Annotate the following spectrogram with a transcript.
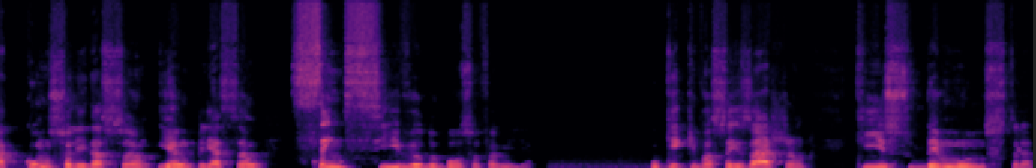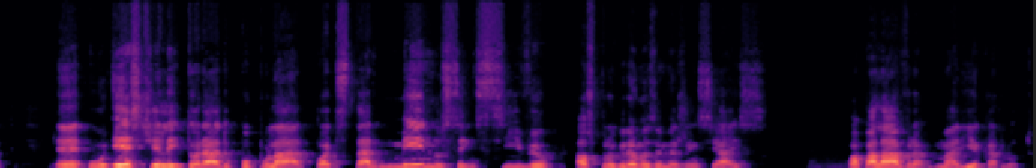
a consolidação e ampliação sensível do Bolsa Família? O que, que vocês acham que isso demonstra? É, o, este eleitorado popular pode estar menos sensível aos programas emergenciais? Com a palavra, Maria Carlotto.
